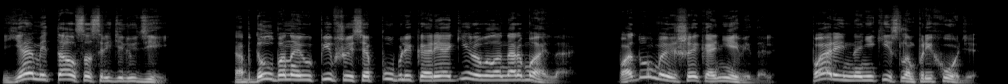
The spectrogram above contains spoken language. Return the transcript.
Я метался среди людей. Обдолбанная упившаяся публика реагировала нормально. Подумаешь, эко-невидаль. Парень на некислом приходе.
